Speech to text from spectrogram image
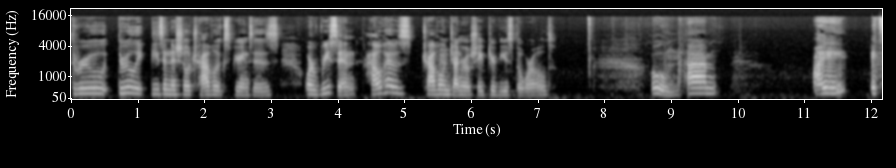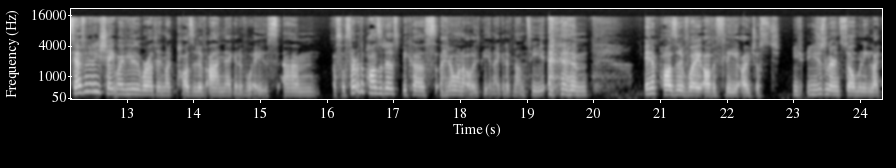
through through these initial travel experiences or recent how has travel in general shaped your views of the world oh um i it's definitely shaped my view of the world in like positive and negative ways um so I'll start with the positives because I don't want to always be a negative Nancy. Um, in a positive way, obviously, I just you, you just learn so many like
